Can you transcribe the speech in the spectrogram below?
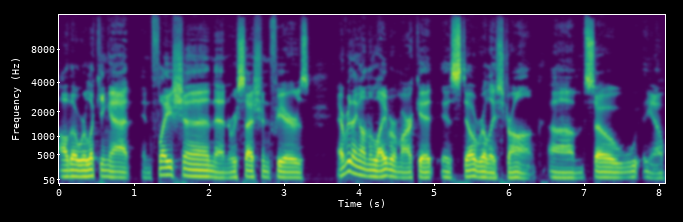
Although we're looking at inflation and recession fears everything on the labor market is still really strong. Um, so you know,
